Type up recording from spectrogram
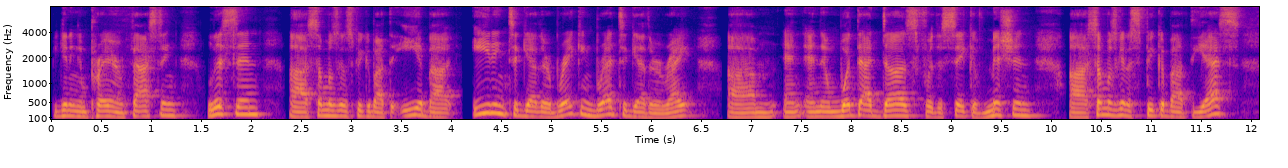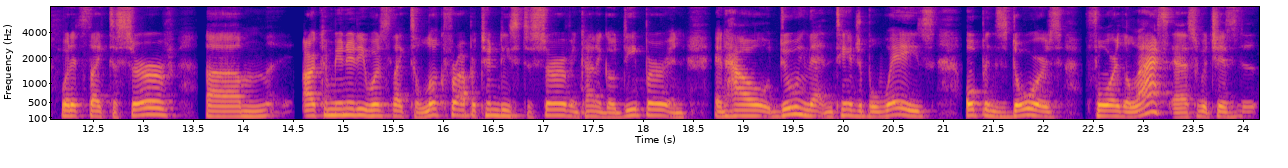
beginning in prayer and fasting. Listen. Uh, someone's going to speak about the E, about eating together, breaking bread together, right? Um, and and then what that does for the sake of mission. Uh, someone's going to speak about the S, what it's like to serve. Um, our community was like to look for opportunities to serve and kind of go deeper and and how doing that in tangible ways opens doors for the last s which is the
